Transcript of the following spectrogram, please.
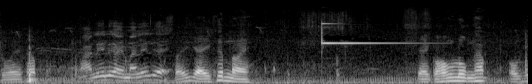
สวยครับ มาเรื่อยๆ มาเรื่อยใสใหญ่ขึ้นหน่อย ใหญ่กว่าของลุงครับ โอเค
